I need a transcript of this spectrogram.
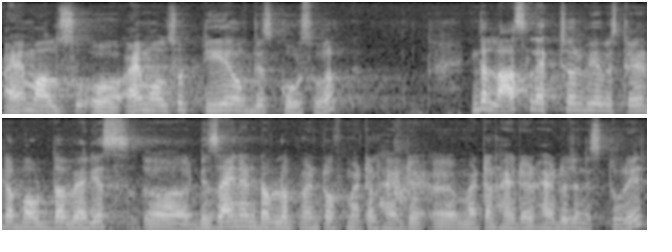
I am also uh, I am also TA of this coursework. In the last lecture we have studied about the various uh, design and development of metal hydride, uh, metal hydride hydrogen storage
